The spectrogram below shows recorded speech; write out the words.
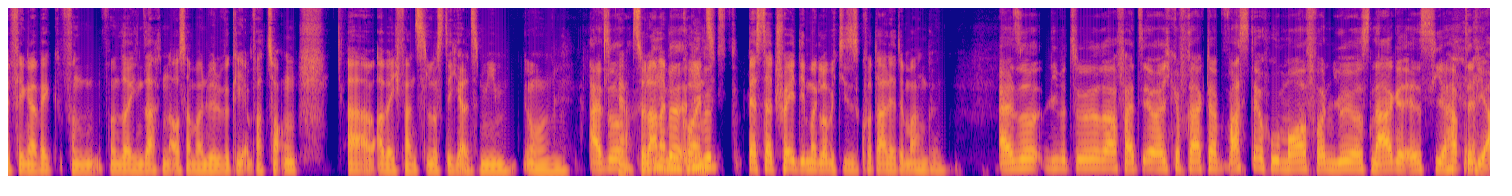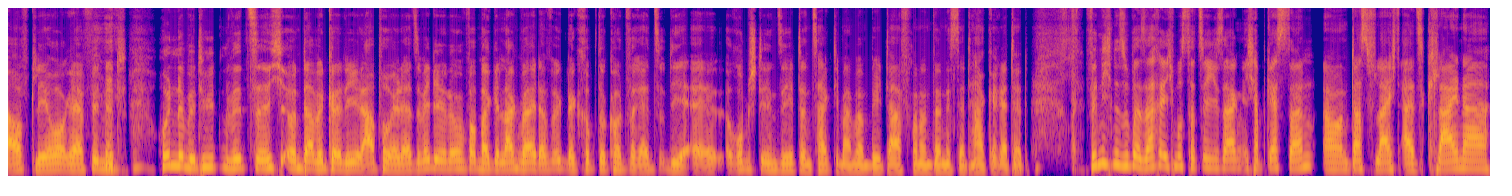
Finger weg von, von solchen Sachen, außer man will wirklich einfach zocken. Äh, aber ich fand es lustig als Meme. Und, also ja, Solana Meme Coins, bester Trade, den man, glaube ich, dieses Quartal hätte machen können. Also, liebe Zuhörer, falls ihr euch gefragt habt, was der Humor von Julius Nagel ist, hier habt ihr die Aufklärung. Er findet Hunde mit Hüten witzig und damit könnt ihr ihn abholen. Also, wenn ihr ihn irgendwann mal gelangweilt auf irgendeiner Krypto-Konferenz und die äh, rumstehen seht, dann zeigt ihm einfach ein Bild davon und dann ist der Tag gerettet. Finde ich eine super Sache. Ich muss tatsächlich sagen, ich habe gestern, äh, und das vielleicht als kleiner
